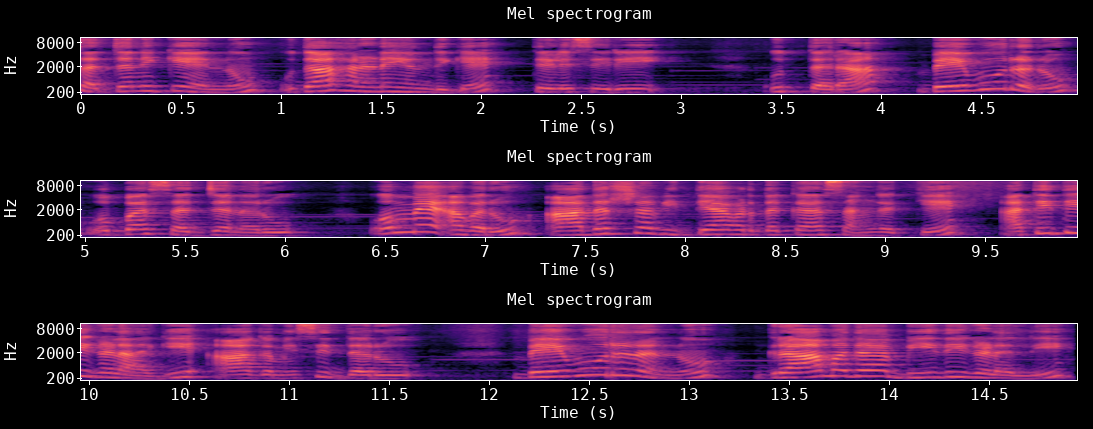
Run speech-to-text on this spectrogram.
ಸಜ್ಜನಿಕೆಯನ್ನು ಉದಾಹರಣೆಯೊಂದಿಗೆ ತಿಳಿಸಿರಿ. ಉತ್ತರ, ಬೇವೂರರು ಒಬ್ಬ ಸಜ್ಜನರು. ಒಮ್ಮೆ ಅವರು ಆದರ್ಶ ವಿದ್ಯಾವರ್ಧಕ ಸಂಘಕ್ಕೆ ಅತಿಥಿಗಳಾಗಿ ಆಗಮಿಸಿದ್ದರು. ಬೇವೂರರನ್ನು ಗ್ರಾಮದ ಬೀದಿಗಳಲ್ಲಿ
